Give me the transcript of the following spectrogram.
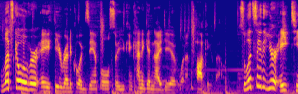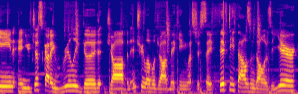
let's go over a theoretical example so you can kind of get an idea of what I'm talking about. So let's say that you're 18 and you just got a really good job, an entry-level job making, let's just say $50,000 a year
